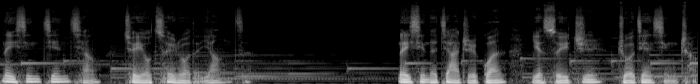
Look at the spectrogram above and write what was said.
内心坚强却又脆弱的样子，内心的价值观也随之逐渐形成。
